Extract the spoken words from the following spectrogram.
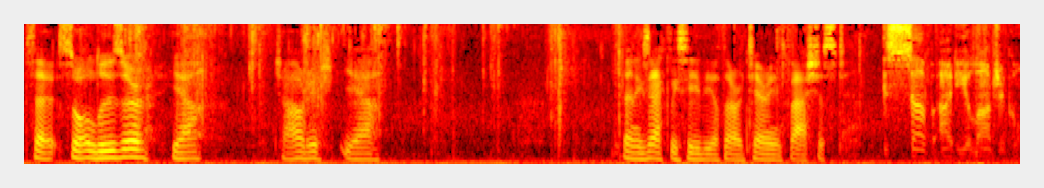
So, sore loser, yeah. Childish, yeah. Don't exactly see the authoritarian fascist. is sub-ideological.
